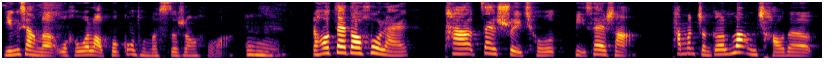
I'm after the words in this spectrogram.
影响了我和我老婆共同的私生活。嗯然后再到后来，他在水球比赛上，他们整个浪潮的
